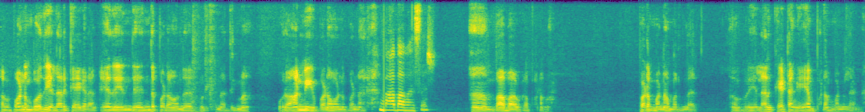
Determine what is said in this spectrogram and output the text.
அப்போ பண்ணும்போது எல்லாரும் கேட்குறாங்க எது இந்த இந்த படம் வந்து என்ன தெரியுமா? ஒரு ஆன்மீக படம் ஒன்று பண்ணார். பாபாவா சார்? பாபாவுக்கு அப்புறம் படம் பண்ணாமல் இருந்தார். அப்புறம் எல்லாரும் கேட்டாங்க ஏன் படம் பண்ணலன்னு?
